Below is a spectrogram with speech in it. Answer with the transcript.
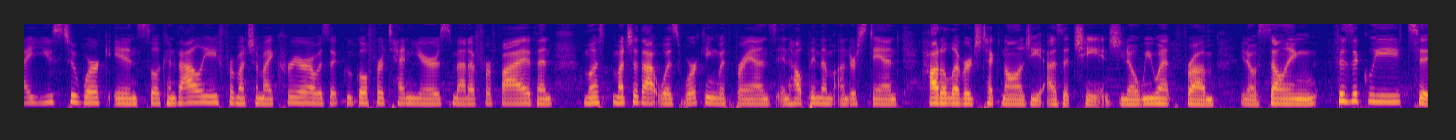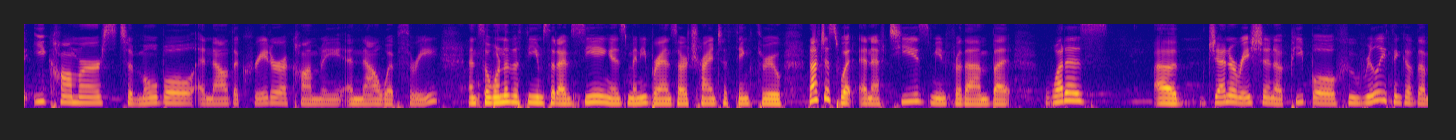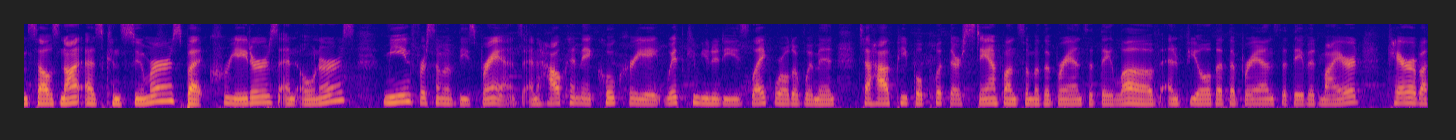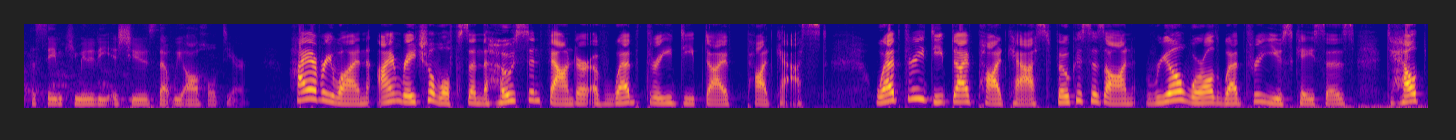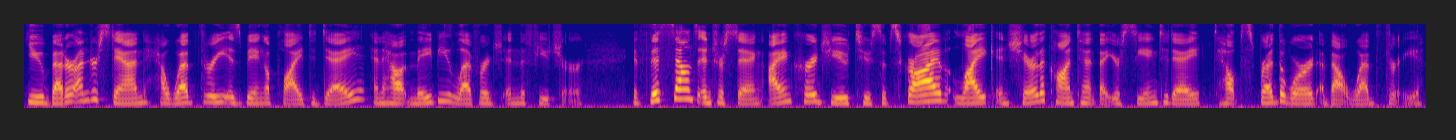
I used to work in Silicon Valley for much of my career. I was at Google for 10 years, Meta for five, and most, much of that was working with brands in helping them understand how to leverage technology as it changed. You know, we went from, you know, selling physically to e-commerce to mobile and now the creator economy and now web3 and so one of the themes that i'm seeing is many brands are trying to think through not just what nfts mean for them but what is a generation of people who really think of themselves not as consumers but creators and owners mean for some of these brands and how can they co-create with communities like world of women to have people put their stamp on some of the brands that they love and feel that the brands that they've admired care about the same community issues that we all hold dear Hi, everyone. I'm Rachel Wolfson, the host and founder of Web3 Deep Dive Podcast. Web3 Deep Dive podcast focuses on real world Web3 use cases to help you better understand how Web3 is being applied today and how it may be leveraged in the future. If this sounds interesting, I encourage you to subscribe, like, and share the content that you're seeing today to help spread the word about Web3.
